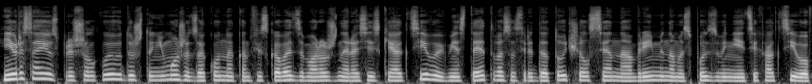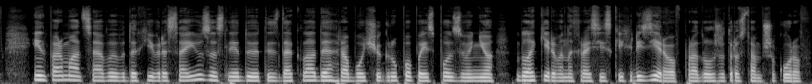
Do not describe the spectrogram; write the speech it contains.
Евросоюз пришел к выводу, что не может законно конфисковать замороженные российские активы, вместо этого сосредоточился на временном использовании этих активов. Информация о выводах Евросоюза следует из доклада рабочей группы по использованию блокированных российских резервов, продолжит Рустам Шукуров.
